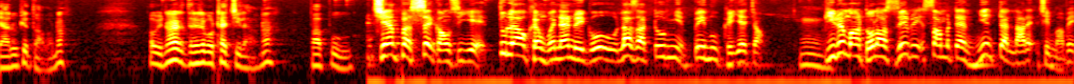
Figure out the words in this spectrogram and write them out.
ယာဒူဖြစ်သွားပါတော့။ ဟုတ်ပြီနောက်တစ်တဲ့ဘုတ်ထက်ကြည့်လာအောင်နော်။ဘာပူကျန်းဖတ်စစ်ကောင်စီရဲ့သူ့လက်အောက်ခံဝန်ထမ်းတွေကိုလာစာတိုးမြင့်ပေးမှုခရက်ကြောင့်อืมပြည်တွင်းမှာဒေါ်လာဈေးတွေအစမတန်မြင့်တက်လာတဲ့အချိန်မှာပဲ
